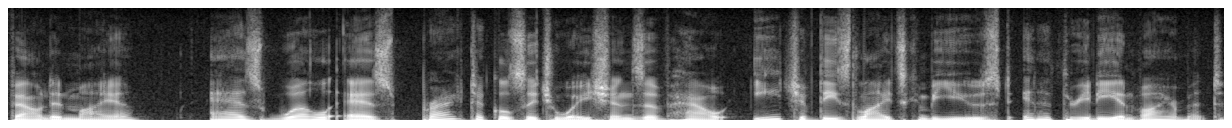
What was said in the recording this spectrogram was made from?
found in Maya, as well as practical situations of how each of these lights can be used in a 3D environment.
